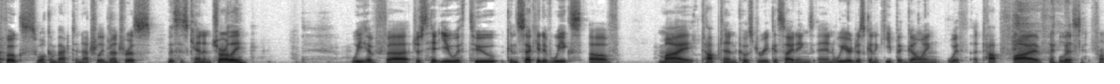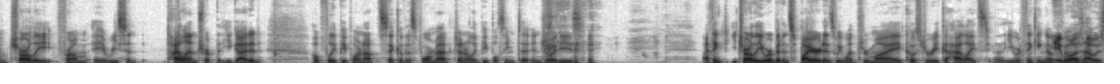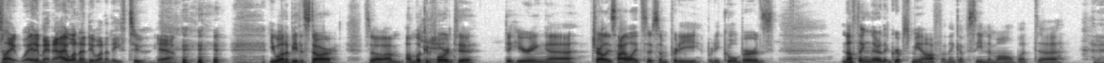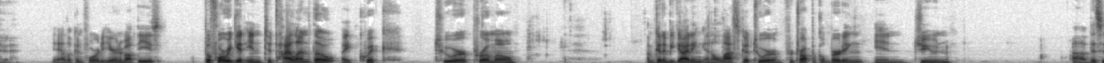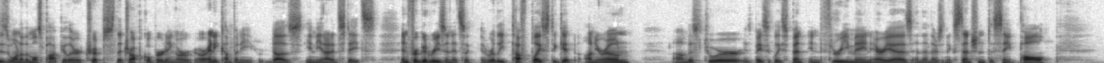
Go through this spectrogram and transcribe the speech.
Hi, folks. Welcome back to Naturally Adventurous. This is Ken and Charley. We have uh, just hit you with two consecutive weeks of my top 10 Costa Rica sightings, and we are just going to keep it going with a top five list from Charley from a recent Thailand trip that he guided. Hopefully, people are not sick of this format. Generally, people seem to enjoy these. I think Charley, you were a bit inspired as we went through my Costa Rica highlights. Uh, you were thinking of it was. Uh, I was like, wait a minute, I want to do one of these too. Yeah, you want to be the star. So I'm I'm looking yeah. forward to to hearing uh, Charley's highlights. There's some pretty pretty cool birds. Nothing there that grips me off. I think I've seen them all, but uh, yeah, looking forward to hearing about these. Before we get into Thailand, though, a quick tour promo I'm going to be guiding an Alaska tour for tropical birding in June. Uh, this is one of the most popular trips that tropical birding or, or any company does in the United States, and for good reason. It's a, a really tough place to get on your own. Um, this tour is basically spent in three main areas, and then there's an extension to St. Paul.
